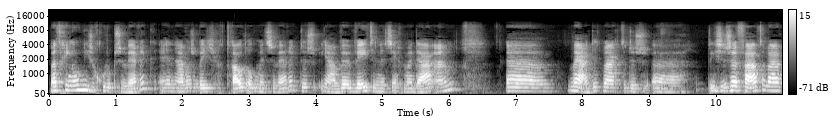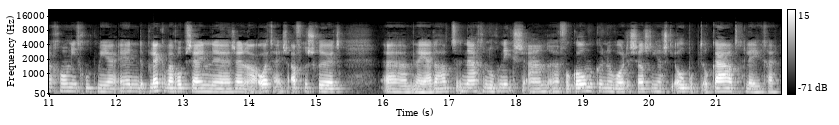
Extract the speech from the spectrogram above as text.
Maar het ging ook niet zo goed op zijn werk. En hij was een beetje getrouwd ook met zijn werk. Dus ja, we weten het zeg maar daaraan. Uh, maar ja, dit maakte dus. Uh, die, zijn vaten waren gewoon niet goed meer. En de plek waarop zijn, uh, zijn aorta is afgescheurd. Um, nou ja, daar had nagenoeg niks aan uh, voorkomen kunnen worden, zelfs niet als die open op elkaar had gelegen.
